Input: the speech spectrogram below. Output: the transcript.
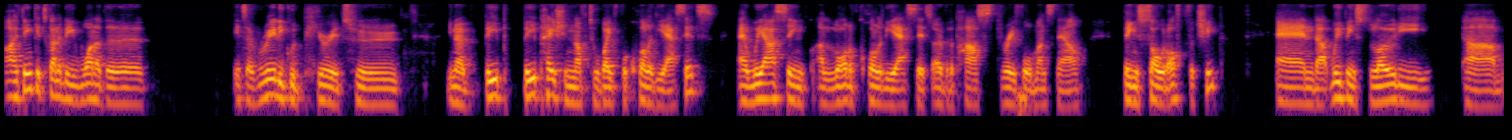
I think it's going to be one of the. It's a really good period to, you know, be be patient enough to wait for quality assets, and we are seeing a lot of quality assets over the past three four months now being sold off for cheap, and uh, we've been slowly, um,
